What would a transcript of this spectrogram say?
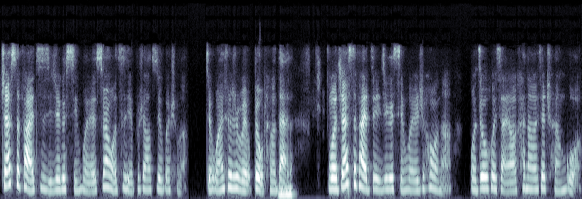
justify 自己这个行为，虽然我自己也不知道自己为什么，就完全是被被我朋友带的。我 justify 自己这个行为之后呢，我就会想要看到一些成果，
